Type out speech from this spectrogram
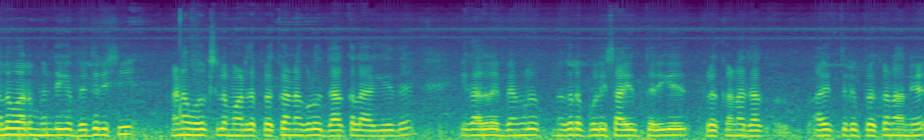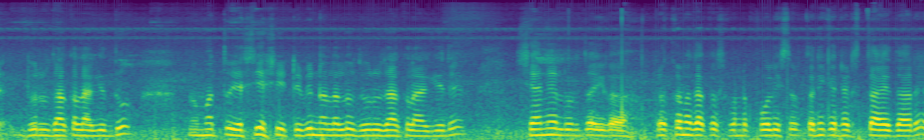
ಹಲವಾರು ಮಂದಿಗೆ ಬೆದರಿಸಿ ಹಣ ವಸೂಲಿ ಮಾಡಿದ ಪ್ರಕರಣಗಳು ದಾಖಲಾಗಿದೆ. ಈಗಾಗಲೇ ಬೆಂಗಳೂರು ನಗರ ಪೊಲೀಸ್ ಆಯುಕ್ತರಿಗೆ ಪ್ರಕರಣ ಆಯುಕ್ತರಿಗೆ ಪ್ರಕರಣ ದೂರು ದಾಖಲಾಗಿದ್ದು, ಮತ್ತು ಎಸ್ ಸಿ ಎಸ್ ಸಿ ಟ್ರಿಬ್ಯುನಲ್ಲೂ ದೂರು ದಾಖಲಾಗಿದೆ. ಶ್ಯಾನಿಯಲ್ ವಿರುದ್ಧ ಈಗ ಪ್ರಕರಣ ದಾಖಲಿಸಿಕೊಂಡ ಪೊಲೀಸರು ತನಿಖೆ ನಡೆಸ್ತಾ ಇದ್ದಾರೆ.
